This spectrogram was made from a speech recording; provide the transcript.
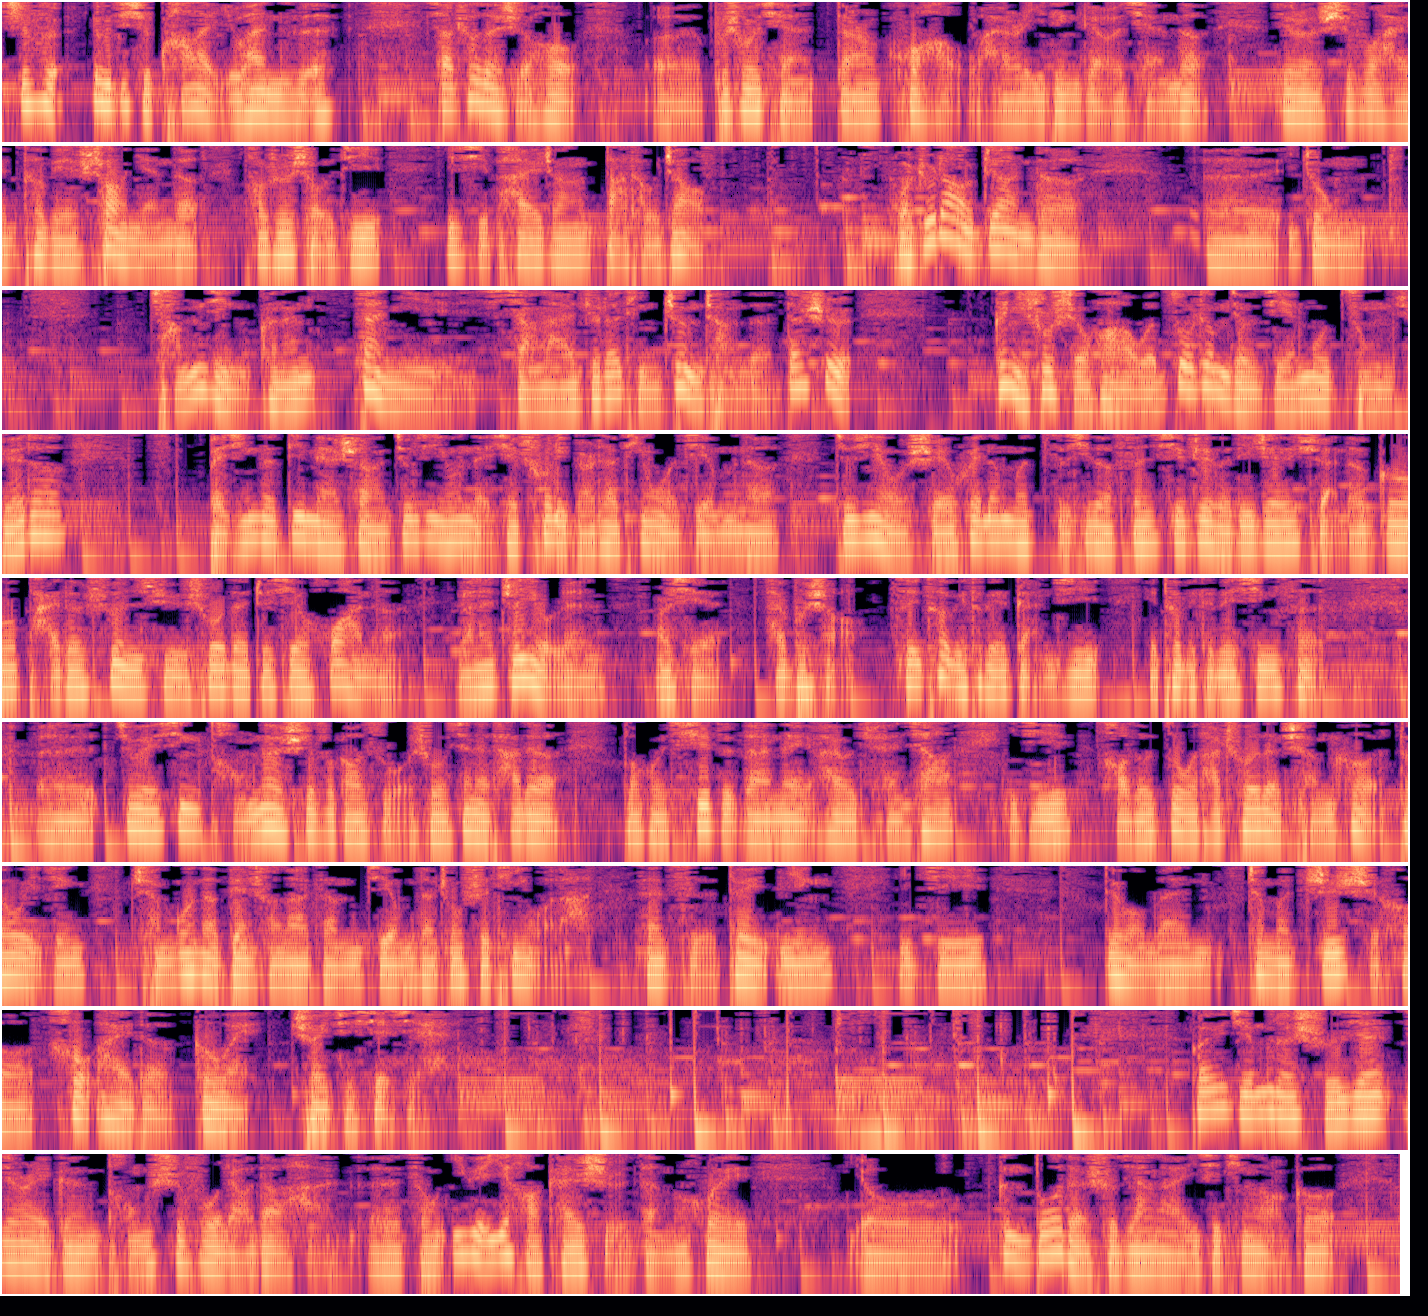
师傅又继续夸了一万字，下车的时候，呃，不收钱，当然（括号）我还是一定给了钱的。接着师傅还特别少年的掏出手机，一起拍一张大头照。我知道这样的，呃，一种场景，可能在你想来觉得挺正常的，但是跟你说实话，我做这么久节目，总觉得。北京的地面上究竟有哪些车里边在听我节目呢？究竟有谁会那么仔细的分析这个 DJ 选的歌排的顺序说的这些话呢？原来真有人，而且还不少，所以特别特别感激，也特别特别兴奋。呃，这位姓童的师傅告诉我说，现在他的包括妻子在内，还有全家以及好多坐过他车的乘客，都已经成功的变成了咱们节目的忠实听友了。在此对您以及。对我们这么支持和厚爱的各位说一句谢谢。关于节目的时间，今儿也跟童师傅聊到哈，呃，从一月一号开始，咱们会。有更多的时间来一起听老歌，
